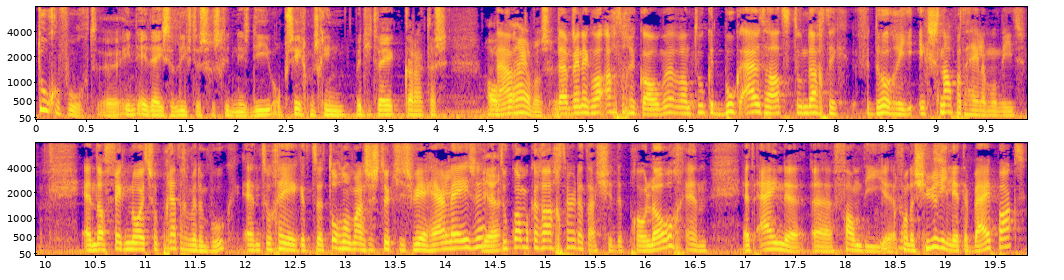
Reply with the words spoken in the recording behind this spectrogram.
toegevoegd eh, in, deze liefdesgeschiedenis... die op zich misschien met die twee karakters al Nou, klaar was geweest? Daar ben ik wel achter gekomen. Want toen ik het boek uit had, toen dacht ik... verdorie, ik snap het helemaal niet. En dat vind ik nooit zo prettig met een boek. En toen ging ik het eh, toch nog maar eens een stukjes weer herlezen. Ja. En toen kwam ik erachter dat als je de proloog en het einde eh, van, die, van de jurylid erbij pakt...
